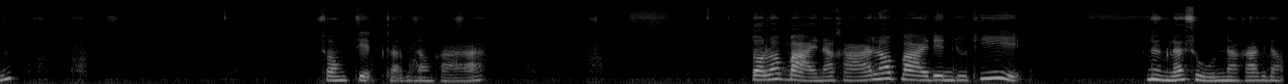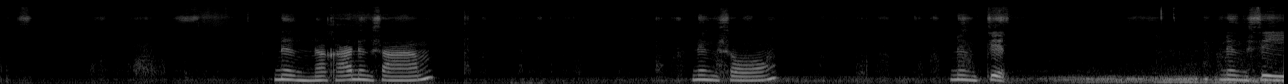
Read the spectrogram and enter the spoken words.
นย์สองเจ็ดค่ะพี่น้องขา ต่อรอบบ่ายนะคะ รอบบ่ายเด่นอยู่ที่หนึ่งและศูนย์นะคะพี่น้องหนึ่งนะคะหนึ่งสามหนึ่งสองหนึ่งเจ็ดหนึ่งสี่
